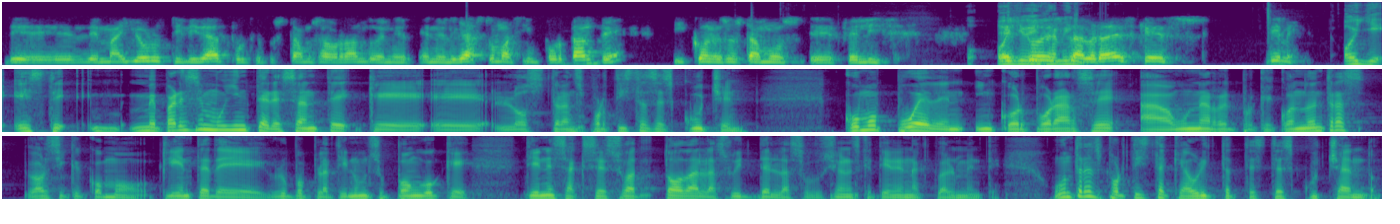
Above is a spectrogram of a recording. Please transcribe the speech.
de, mayor utilidad porque pues, estamos ahorrando en el, en el gasto más importante y con eso estamos eh, felices. Oye, la verdad es que es, dime. Oye, este, me parece muy interesante que eh, los transportistas escuchen cómo pueden incorporarse a una red, porque cuando entras, ahora sí que como cliente de Grupo Platinum, supongo que tienes acceso a toda la suite de las soluciones que tienen actualmente. Un transportista que ahorita te está escuchando,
